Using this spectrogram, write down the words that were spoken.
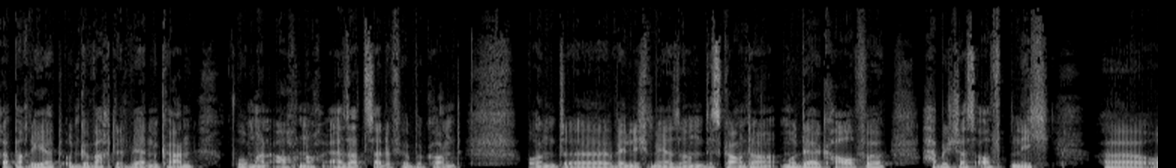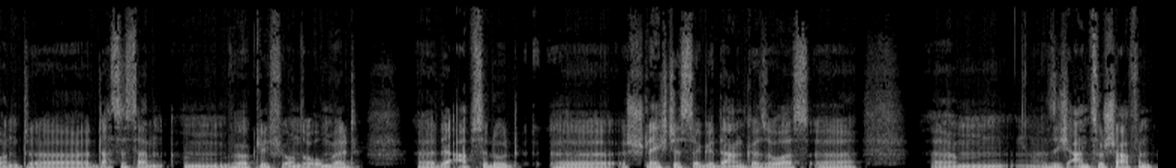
repariert und gewartet werden kann, wo man auch noch Ersatzteile dafür bekommt. Und äh, wenn ich mir so ein Discounter-Modell kaufe, habe ich das oft nicht. Äh, und äh, das ist dann ähm, wirklich für unsere Umwelt äh, der absolut äh, schlechteste Gedanke, sowas äh, ähm, sich anzuschaffen.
